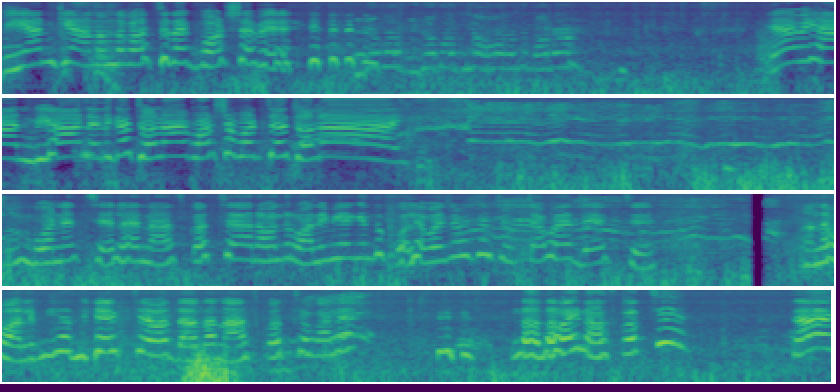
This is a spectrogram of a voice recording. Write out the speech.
বিহান কি আনন্দ করছে দেখ বর্ষাবে। এ বিহান বিহান এদিকে চলে আয় বর্ষা পড়ছে চলে আয়। উম, বোনের ছেলে নাচ করছে আর আমাদের অলিভিয়া কিন্তু কোলে বসে বসে চুপচাপ হয়ে দেখছে। আমাদের অলিভিয়া দেখছে ওর দাদা নাচ করছে ওখানে। দাদা ভাই নাচ করছে? তাই?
